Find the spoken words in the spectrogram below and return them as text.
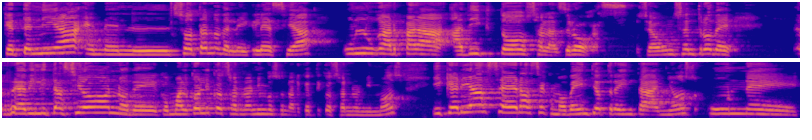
que tenía en el sótano de la iglesia un lugar para adictos a las drogas, o sea, un centro de rehabilitación o de como alcohólicos anónimos o narcóticos anónimos, y quería hacer hace como 20 o 30 años eh,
